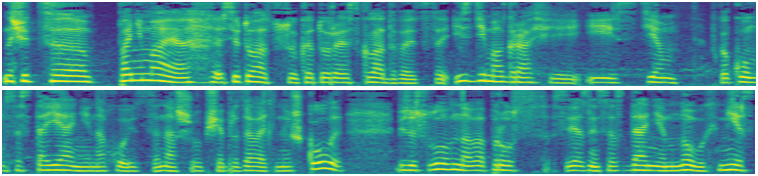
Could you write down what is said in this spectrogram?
Значит, э, понимая ситуацию, которая складывается и с демографией, и с тем, в каком состоянии находятся наши общеобразовательные школы, безусловно, вопрос, связанный с созданием новых мест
